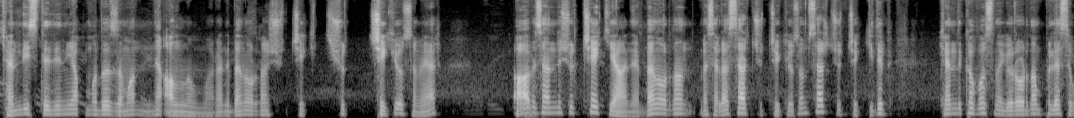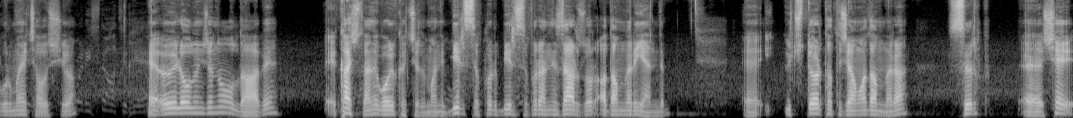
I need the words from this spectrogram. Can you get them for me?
kendi istediğini yapmadığı zaman ne anlamı var? Hani ben oradan şut çek şut çekiyorsam eğer abi sen de şut çek yani. Ben oradan mesela sert şut çekiyorsam sert şut çek. Gidip kendi kafasına göre oradan plase vurmaya çalışıyor. E öyle olunca ne oldu abi? E, kaç tane gol kaçırdım? Hani 1-0 1-0 hani zar zor adamları yendim. E, 3-4 atacağım adamlara sırf e, şey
